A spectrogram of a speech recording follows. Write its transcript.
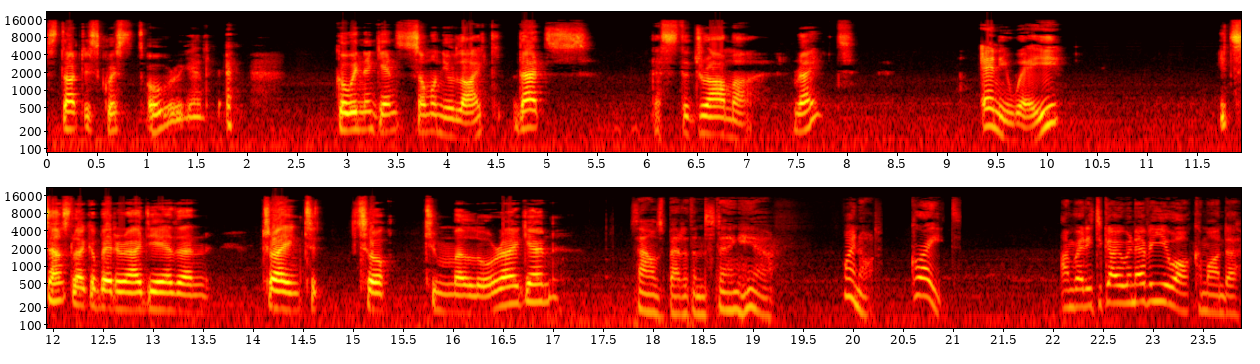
start this quest over again? Going against someone you like? That's. That's the drama, right? Anyway, it sounds like a better idea than trying to talk to Malora again. Sounds better than staying here. Why not? Great. I'm ready to go whenever you are, Commander.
